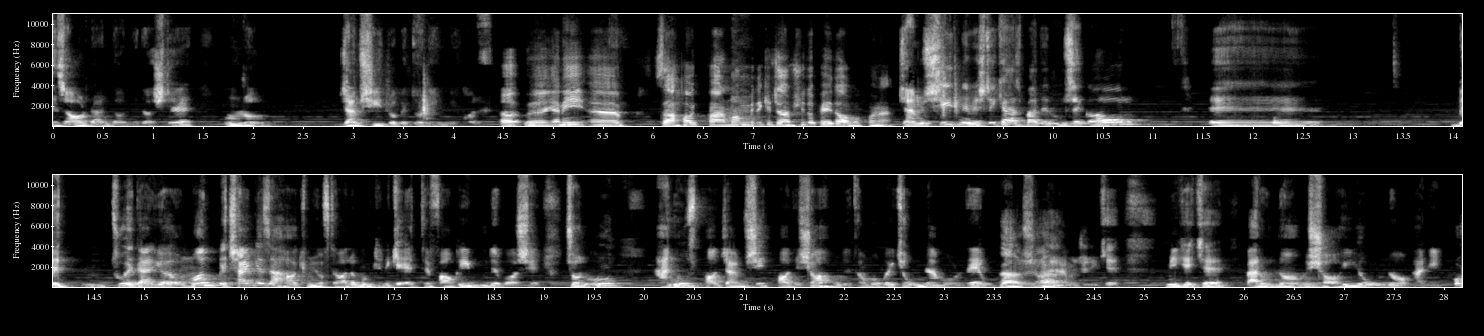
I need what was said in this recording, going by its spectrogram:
هزار دندانه داشته اون رو جمشید رو به دو نیم می‌کنه. یعنی اه، ضحاک فرمان میده که جمشید رو پیدا بکنن جمشید نوشته که از بعد روزگار به تو دریای عمان به چنگ زحاک میفته حالا ممکنه که اتفاقی بوده باشه. چون اون هنوز پا جمشید پادشاه بوده تا موقعی که اون نمرده اون پادشاه دقیقاً. همونجوری که میگه که بر اون نام شاهی و اون ناپدید خب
